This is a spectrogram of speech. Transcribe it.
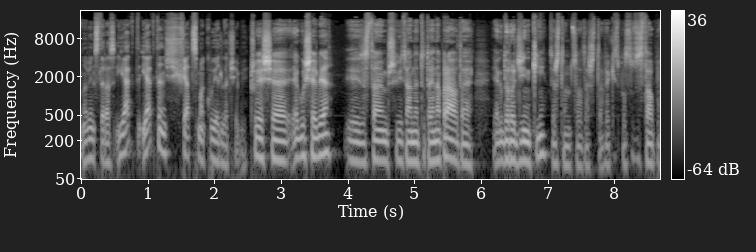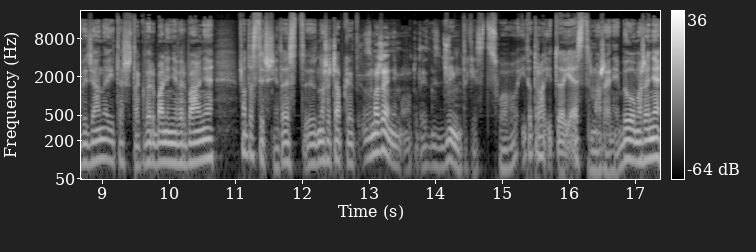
No więc teraz, jak, jak ten świat smakuje dla ciebie? Czuję się jak u siebie i zostałem przywitany tutaj naprawdę jak do rodzinki. Zresztą co też w jakiś sposób zostało powiedziane i też tak werbalnie, niewerbalnie. Fantastycznie. To jest, y, noszę czapkę z marzeniem. O, tutaj dream, takie jest słowo. I to trochę, i to jest marzenie. Było marzenie.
